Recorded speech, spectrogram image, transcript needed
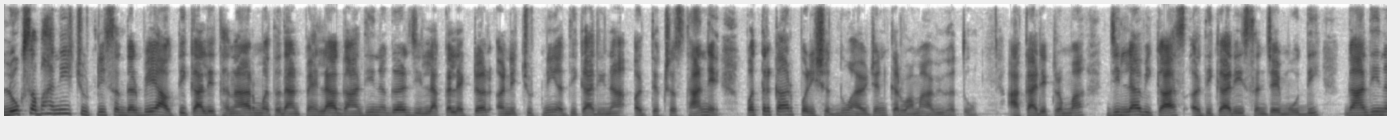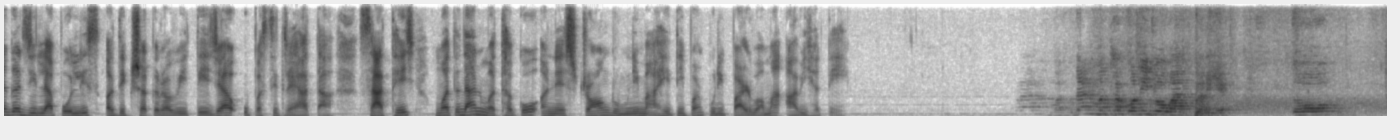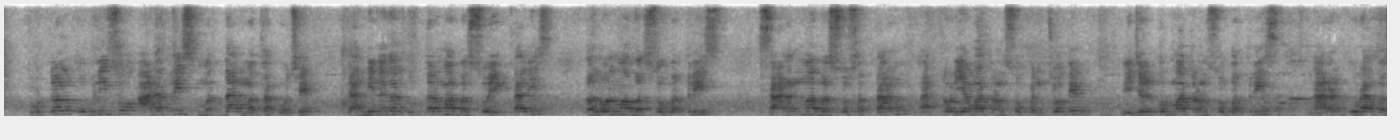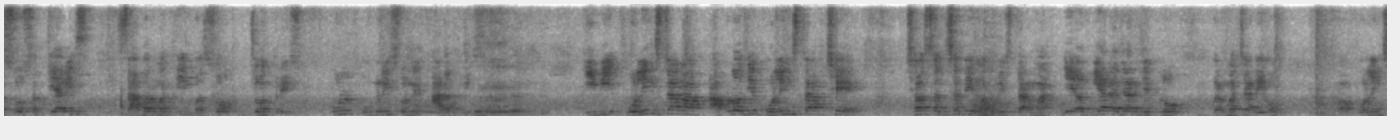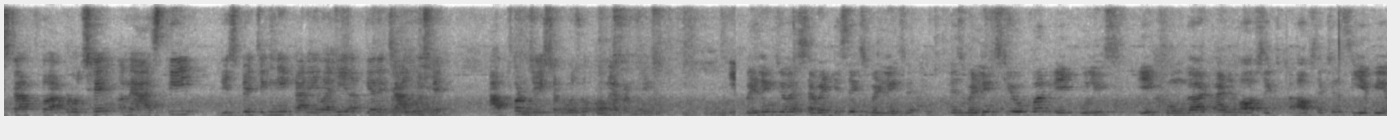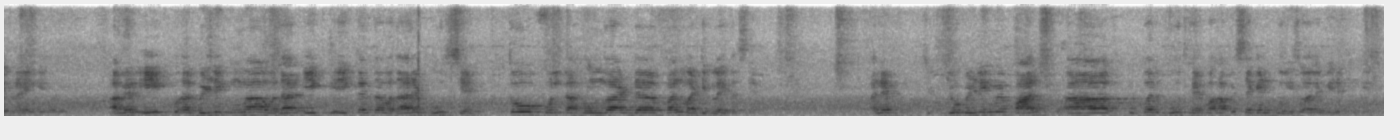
લોકસભાની ચૂંટણી સંદર્ભે આવતીકાલે થનાર મતદાન પહેલા ગાંધીનગર જિલ્લા કલેક્ટર અને ચૂંટણી અધિકારીના અધ્યક્ષ સ્થાને પત્રકાર પરિષદનું આયોજન કરવામાં આવ્યું હતું. આ કાર્યક્રમમાં જિલ્લા વિકાસ અધિકારી સંજય મોદી, ગાંધીનગર જિલ્લા પોલીસ અધિક્ષક રવિ તેજા ઉપસ્થિત રહ્યા હતા. સાથે જ મતદાન મથકો અને સ્ટ્રોંગ રૂમની માહિતી પણ પૂરી પાડવામાં આવી હતી. મતદાન મથકોની જો વાત કરીએ, તો ટોટલ ઓગણીસો આડત્રીસ મતદાન મથકો છે. ગાંધીનગર ઉત્તરમાં બસો એકતાલીસ, કલોલમાં બસો બત્રીસ, સાણંદમાં બસો સત્તાણું ઘાટલોડિયામાં ત્રણસો પંચોતેર, વિજલપુરમાં ત્રણસો બત્રીસ, નારણપુરા બસો સત્યાવીસ, સાબરમતી બસો ચોત્રીસ. કુલ ઓગણીસો ને આડત્રીસ. ઈવી પોલિંગ સ્ટાફ આપણો જે પોલિંગ સ્ટાફ છે છ સંસદીય મત વિસ્તારમાં એ અગિયાર હજાર જેટલો કર્મચારીઓ પોલિંગ સ્ટાફ આપણો છે અને આજથી ડિસ્પેચિંગની કાર્યવાહી અત્યારે ચાલુ છે. આપ પણ જઈ શકો છો, અમે પણ જઈશું બિલ્ડિંગ जो है સિક્સ બિલ્ડિંગ છે. इस बिल्डिंग्स के ऊपर एक पुलिस एक home guard and half half section CAPF रहेंगे अगर एक બિલ્ડિંગમાં વધારે, એક એક કરતાં વધારે બૂથ છે, તો હોમગાર્ડ પણ મલ્ટીપ્લાય થશે. અને जो बिल्डिंग में पांच अ, ऊपर बूथ है वहाँ पे सेकंड पुलिस वाले भी रहेंगे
